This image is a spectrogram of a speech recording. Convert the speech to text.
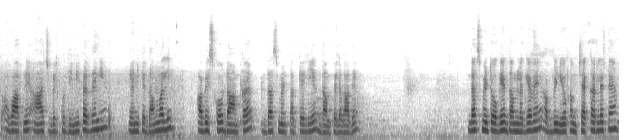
तो अब आपने आँच बिल्कुल धीमी कर देनी है, यानी कि दम वाली। अब इसको डाम कर 10 मिनट तक के लिए दम पे लगा दें। 10 मिनट हो गए, दम लगे हुए अब भिंडियों को हम चेक कर लेते हैं।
